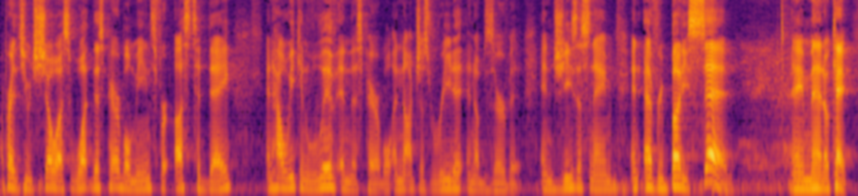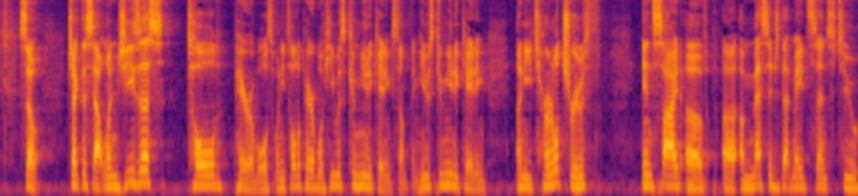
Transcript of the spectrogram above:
I pray that you would show us what this parable means for us today and how we can live in this parable and not just read it and observe it. In Jesus' name, and everybody said, Amen. Amen. Okay, so check this out. When Jesus told parables, when he told a parable, he was communicating something. He was communicating an eternal truth inside of a, a message that made sense to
